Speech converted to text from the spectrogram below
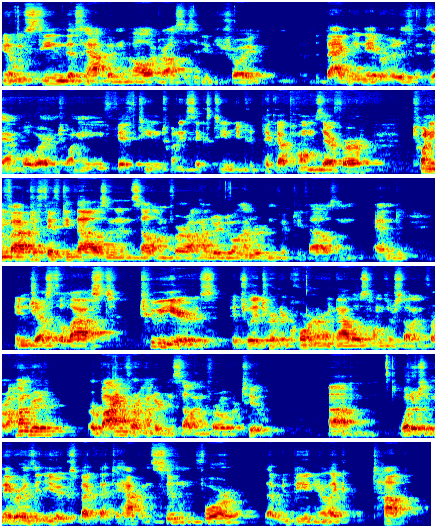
you know, we've seen this happen all across the city of Detroit. The Bagley neighborhood is an example where in 2015, 2016, you could pick up homes there for 25 to 50,000 and sell them for 100 to 150,000. And in just the last two years, it's really turned a corner, and now those homes are selling for 100 or buying for 100 and selling for over two. Um, what are some neighborhoods that you expect that to happen soon for that would be in your like top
